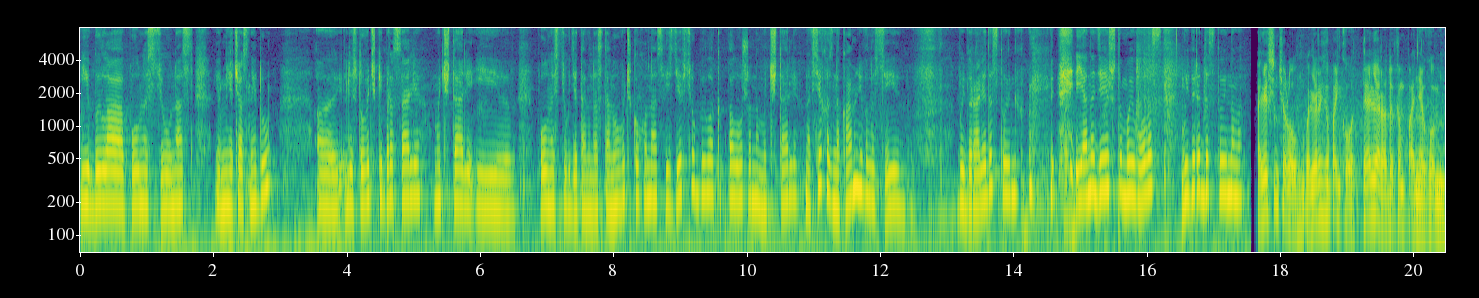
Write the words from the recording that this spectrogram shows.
И была полностью у нас, у меня частный дом, Э, листовочки бросали, мы читали, и полностью где-то на остановочках у нас везде все было как положено, мы читали, на всех ознакомливалась и выбирали достойных. И я надеюсь, что мой голос выберет достойного. Олег Сенчаров, Валерий Гапанько, телерадиокомпания «Гомель».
